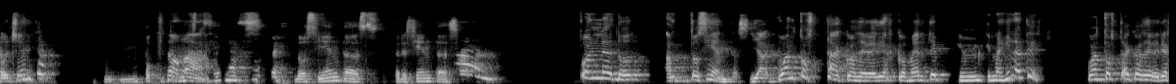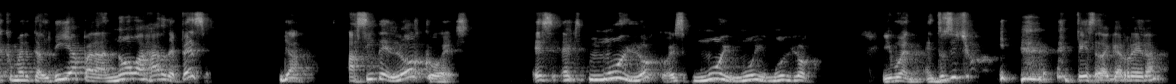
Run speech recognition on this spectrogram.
80? Un poquito no, más. 200, 300. Ah, ponle a 200. ¿Ya? ¿Cuántos tacos deberías comerte? Imagínate ¿Cuántos tacos deberías comerte al día para no bajar de peso? Ya, así de loco es. Es, es muy loco, es muy, muy, muy loco. Y bueno, entonces yo empieza la carrera,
